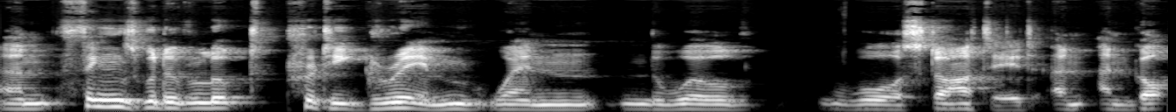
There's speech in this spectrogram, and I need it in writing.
um, things would have looked pretty grim when the World War started and, and got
